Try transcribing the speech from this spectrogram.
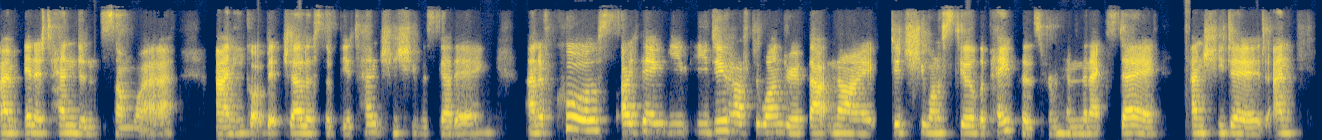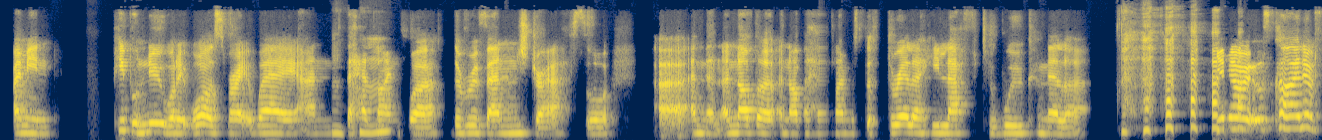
um, in attendance somewhere and he got a bit jealous of the attention she was getting. And of course i think you, you do have to wonder if that night did she want to steal the papers from him the next day? And she did. And i mean people knew what it was right away and mm-hmm. the headlines were the revenge dress or uh, and then another another headline was the thriller he left to woo camilla. You know, it was kind of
